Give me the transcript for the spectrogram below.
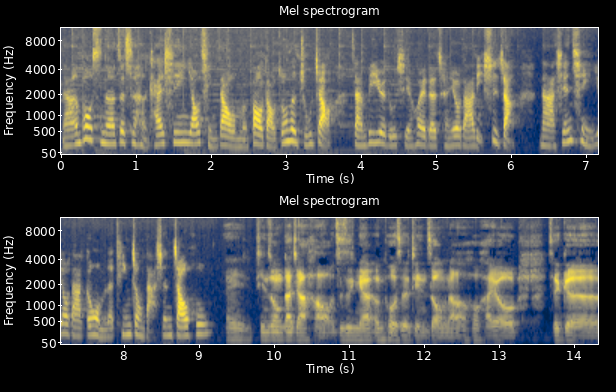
那 NPOS 呢，这次很开心邀请到我们报道中的主角——展臂阅读协会的陈佑达理事长。那先请佑达跟我们的听众打声招呼。哎，听众大家好，这是应该 NPOS 的听众，然后还有这个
